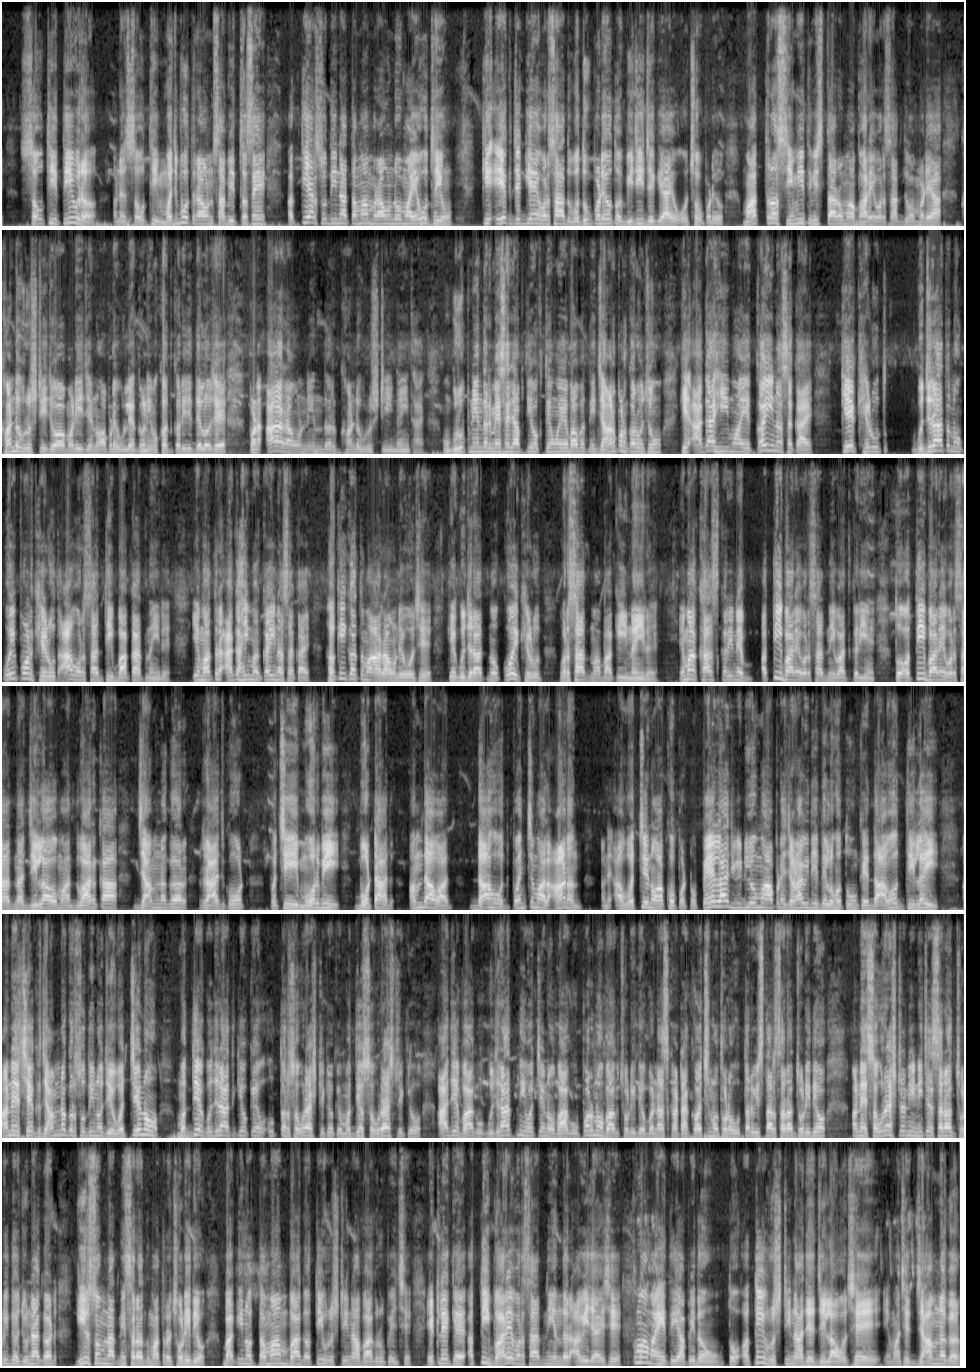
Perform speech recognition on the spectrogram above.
સૌથી તીવ્ર અને સૌથી મજબૂત રાઉન્ડ સાબિત થશે. અત્યાર સુધીના તમામ રાઉન્ડોમાં એવું થયું કે એક જગ્યાએ વરસાદ વધુ પડ્યો તો બીજી જગ્યાએ ઓછો પડ્યો. માત્ર સીમિત વિસ્તારોમાં ભારે વરસાદ જોવા મળ્યા. ખંડવૃષ્ટિ જોવા મળી, જેનો આપણે ઉલ્લેખ ઘણી વખત કરી દીધેલો છે. પણ આ રાઉન્ડની અંદર ખંડવૃષ્ટિ નહીં થાય. હું ગ્રુપની અંદર મેસેજ આપતી વખતે હું એ બાબતની જાણ પણ કરું છું કે આગાહીમાં એ કહી ન શકાય કે ખેડૂત ગુજરાતનો કોઈ પણ ખેડૂત આ વરસાદથી બાકાત નહીં રહે. એ માત્ર આગાહીમાં કહી ન શકાય. હકીકતમાં આ રાઉન્ડ એવો છે કે ગુજરાતનો કોઈ ખેડૂત વરસાદમાં બાકી નહીં રહે. એમાં ખાસ કરીને અતિ ભારે વરસાદની વાત કરીએ તો અતિ ભારે વરસાદના જિલ્લાઓમાં દ્વારકા, જામનગર, રાજકોટ, પછી મોરબી, બોટાદ, અમદાવાદ, દાહોદ, પંચમહાલ, આણંદ અને આ વચ્ચેનો આખો પટ્ટો. પહેલાં જ વિડીયોમાં આપણે જણાવી દીધેલું હતું કે દાહોદથી લઈ અને છેક જામનગર સુધીનો જે વચ્ચેનો મધ્ય ગુજરાત કયો કે ઉત્તર સૌરાષ્ટ્ર કયો કે મધ્ય સૌરાષ્ટ્ર કયો, આ જે ભાગ ગુજરાતની વચ્ચેનો ભાગ, ઉપરનો ભાગ છોડી દો, બનાસકાંઠા કચ્છનો થોડો ઉત્તર વિસ્તાર સરહદ છોડી દો અને સૌરાષ્ટ્રની નીચે સરહદ છોડી દો, જુનાગઢ, ગીર સોમનાથની સરહદ માત્ર છોડી દો. બાકીનો તમામ ભાગ અતિવૃષ્ટિના ભાગ રૂપે છે. એટલે કે અતિ ભારે વરસાદની અંદર આવી જાય છે. ટૂંકમાં માહિતી આપી દઉં તો અતિવૃષ્ટિના જે જિલ્લાઓ છે, એમાં છે જામનગર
